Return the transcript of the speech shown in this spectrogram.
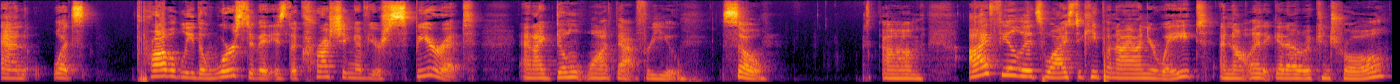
And what's probably the worst of it is the crushing of your spirit. And I don't want that for you. So, um, I feel it's wise to keep an eye on your weight and not let it get out of control.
